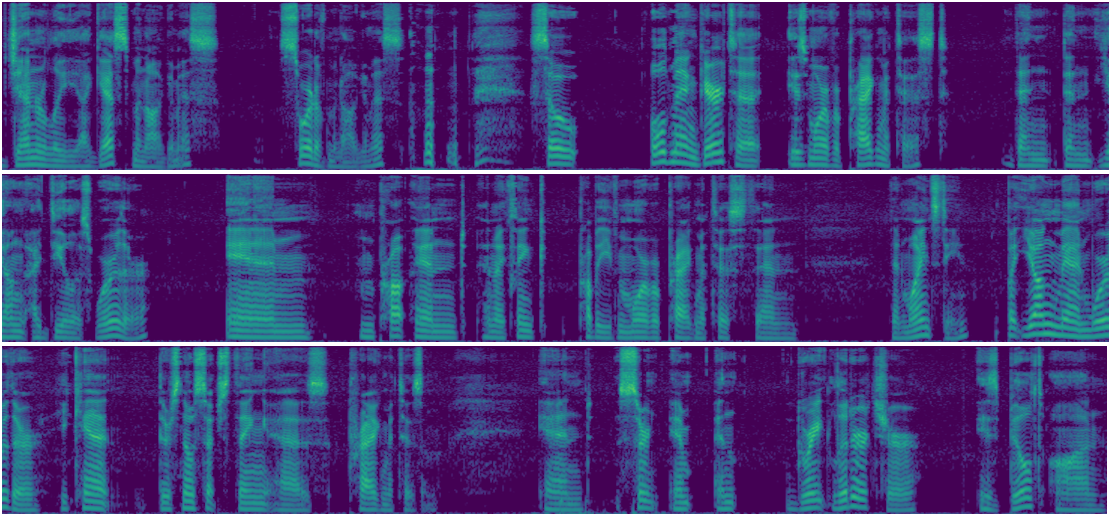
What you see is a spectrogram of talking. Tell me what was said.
Generally, I guess monogamous, sort of monogamous. so, old man Goethe is more of a pragmatist than than young idealist Werther, and and and I think probably even more of a pragmatist than than Weinstein. But young man Werther, he can't. There's no such thing as pragmatism, and certain and, and great literature is built on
